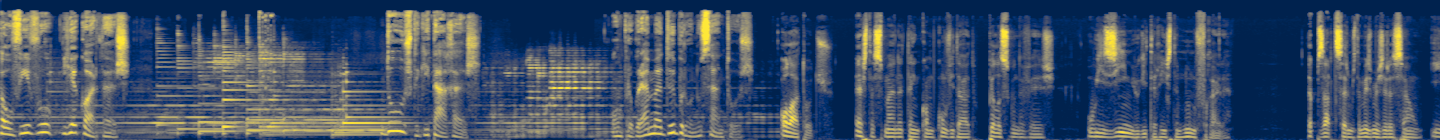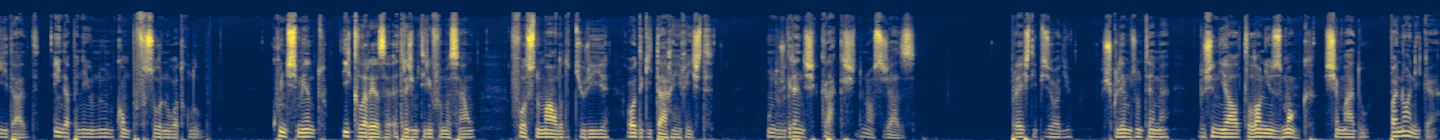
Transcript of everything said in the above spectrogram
ao vivo e a cordas. Duos de guitarras. Um programa de Bruno Santos. Olá a todos. Esta semana tenho como convidado, pela segunda vez, o exímio guitarrista Nuno Ferreira. Apesar de sermos da mesma geração e idade, ainda apanhei o Nuno como professor no outro clube. Conhecimento e clareza a transmitir informação, fosse numa aula de teoria ou de guitarra em riste, um dos grandes craques do nosso jazz. Para este episódio, escolhemos um tema do genial Thelonious Monk chamado Panónica.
